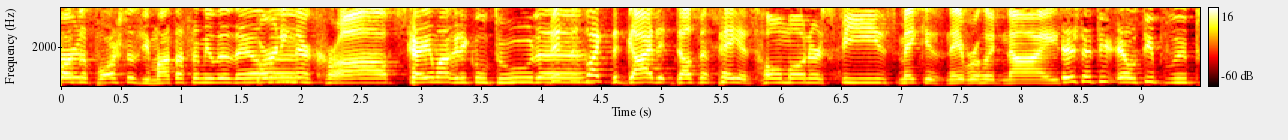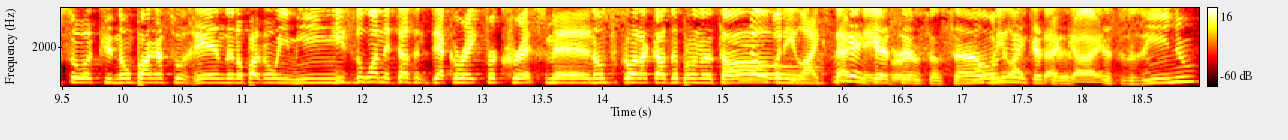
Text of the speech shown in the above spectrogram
faz members, apostas e mata a família dela. burning their crops. Queima a agricultura. This is like the guy that doesn't pay his homeowners fees, make his neighborhood nice. Este é, é o tipo de pessoa que não paga a sua renda, não paga o IMI, He's the one that doesn't decorate for Christmas. não decora a casa para o Natal. Nobody likes that Ninguém quer neighbor. ser o Sansão, Nobody ninguém likes quer ter that guy. esse, esse vizinho.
